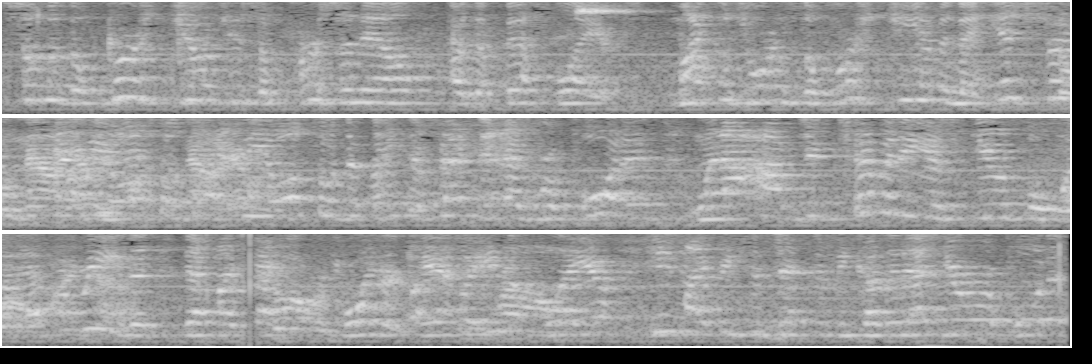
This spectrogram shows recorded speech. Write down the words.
Some of the of personnel are the best players. Michael Jordan's the worst GM in the history. So now And we also, now we also debate the fact that as reporters, when our objectivity is skewed for oh whatever reason, that my So a reporter can't so he's a player, he might be subjective because of that. You're a reporter,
